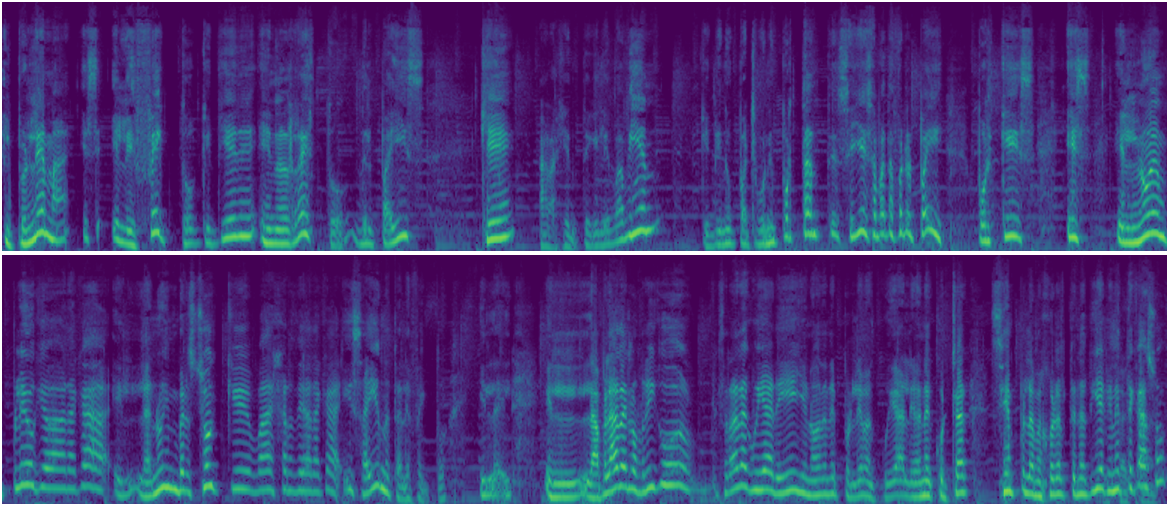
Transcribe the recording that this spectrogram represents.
El problema es el efecto que tiene en el resto del país que a la gente que le va bien que tiene un patrimonio importante, se lleva esa pata fuera del país, porque es, es el no empleo que va a dar acá, la no inversión que va a dejar de dar acá, es ahí donde está el efecto. Y la, plata de los ricos se van a cuidar ellos, no van a tener problema en cuidar, le van a encontrar siempre la mejor alternativa, que en este caso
